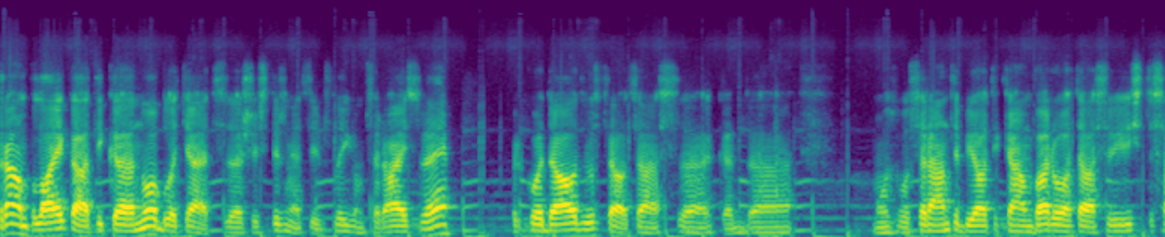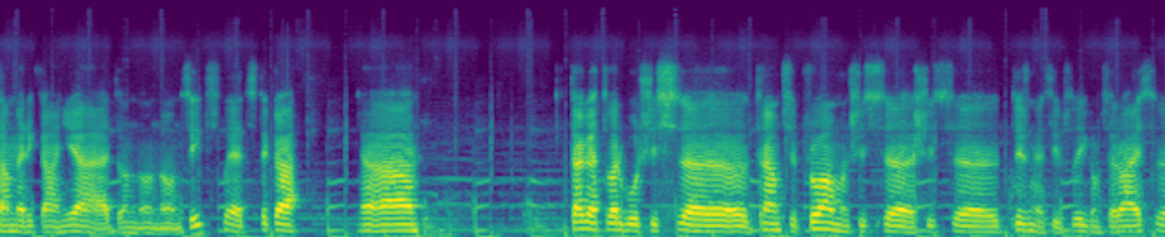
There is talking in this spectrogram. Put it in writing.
Trumpa laikā tika nobloķēts šis tirzniecības līgums ar ASV par ko daudz uztraucās, kad uh, mums būs ar antibiotikām barotās vistas, amerikāņu jēda un, un, un citas lietas. Tā kā, uh, tagad varbūt šis uh, Trumps ir prom un šis, uh, šis uh, tirzniecības līgums ar ASV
